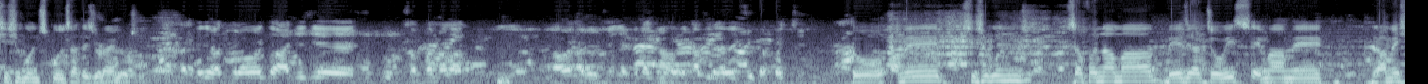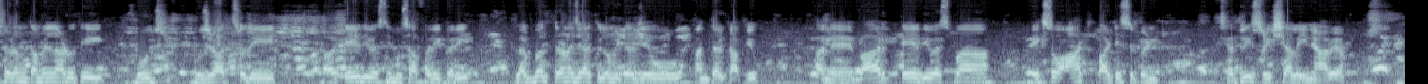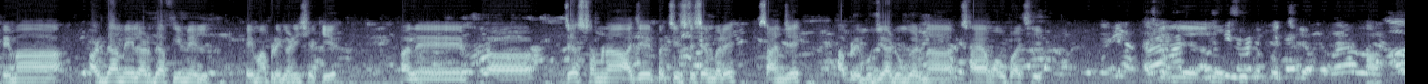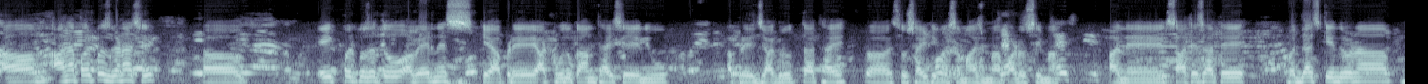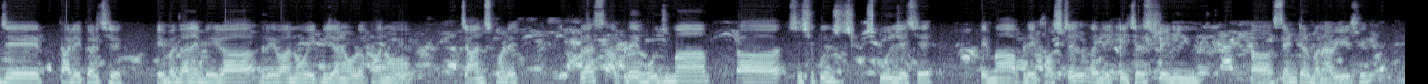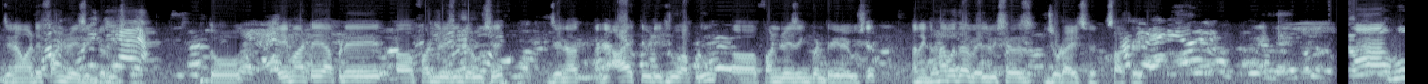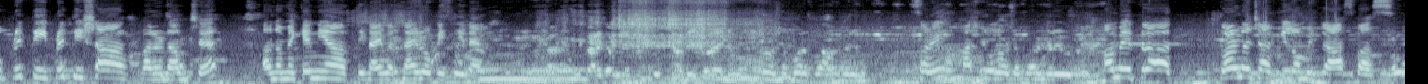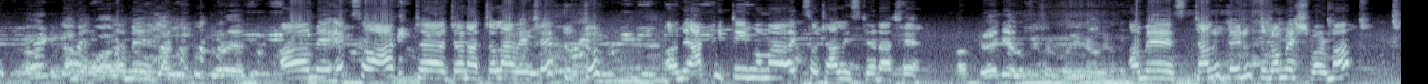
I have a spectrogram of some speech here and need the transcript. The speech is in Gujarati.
શિશુકુંજ સ્કૂલ સાથે જોડાયેલો છું. વાત કરવા હોય તો આજે જે સફરનામા આવ્યો છે તો અમે શિશુકુંજ સફરનામા બે હજાર ચોવીસ એમાં અમે રામેશ્વરમ તમિલનાડુથી ભુજ ગુજરાત સુધી તેર દિવસની મુસાફરી કરી. લગભગ ત્રણ હજાર કિલોમીટર જેવું અંતર કાપ્યું. અને બાર તેર દિવસમાં એકસો આઠ પાર્ટિસિપન્ટ છત્રીસ રિક્ષા લઈને આવ્યા. એમાં અડધા મેલ અડધા ફિમેલ એમ આપણે ગણી શકીએ. અને જસ્ટ હમણાં આજે પચીસ ડિસેમ્બરે સાંજે આપણે ભુજિયા ડુંગરના છાયામાં ઊભા છીએ. આના પર્પઝ ઘણા છે. એક પર્પઝ હતો અવેરનેસ કે આપણે આટલું બધું કામ થાય છે, એનું આપણે જાગૃતતા થાય સોસાયટીમાં સમાજમાં પાડોશીમાં. અને સાથે સાથે બધા જ કેન્દ્રોના જે કાર્યકર છે એ બધાને ભેગા રહેવાનું એકબીજાને ઓળખવાનો ચાન્સ મળે. પ્લસ આપણે ભુજમાં શિશુકુંજ સ્કૂલ જે છે એમાં આપણે એક હોસ્ટેલ અને એક ટીચર્સ ટ્રેનિંગ સેન્ટર બનાવીએ છીએ જેના માટે ફંડ રેઝિંગ કરવું છે. તો એ માટે આપણે ફંડ રેઝિંગ કરવું છે. જેના, અને આ એક્ટિવિટી થ્રુ આપણું ફંડ રેઝિંગ પણ થઈ રહ્યું છે. અને ઘણા બધા વેલ વિશર્સ જોડાય છે સાથે. હું પ્રીતિ પ્રીતિ શાહ મારું નામ છે. અને અમે કેન્યાથી નાયરોબીથી ને. સોરી અમે ત્રણ હજાર કિલોમીટર આસપાસ. અમે અમે એકસો આઠ જણા ચલાવે છે ટૂક અને આખી ટીમમાં એકસો ચાલીસ જણા છે. અમે ચાલુ કર્યું હતું રમેશ્વરમાં.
